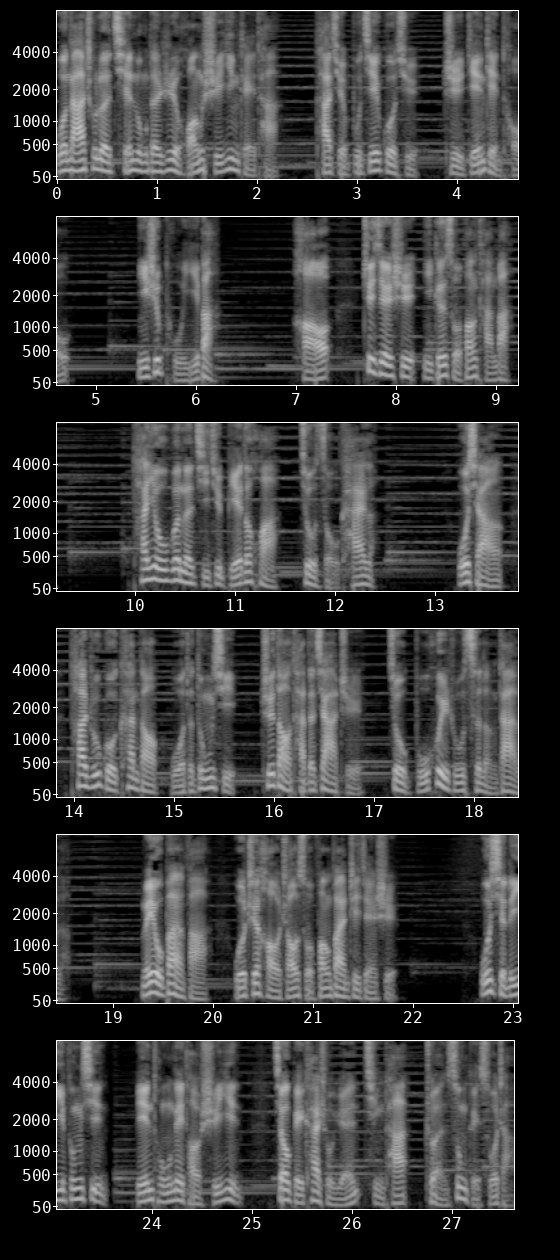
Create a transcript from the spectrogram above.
我拿出了乾隆的日黄石印给他，他却不接过去，只点点头：“你是溥仪吧？好，这件事你跟索方谈吧。”他又问了几句别的话，就走开了。我想，他如果看到我的东西，知道它的价值，就不会如此冷淡了。没有办法，我只好找索方办这件事。我写了一封信，连同那套石印，交给看守员，请他转送给所长。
